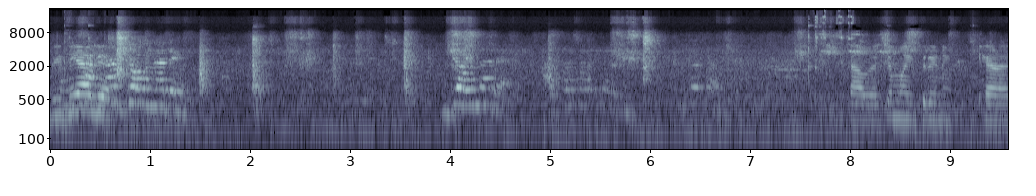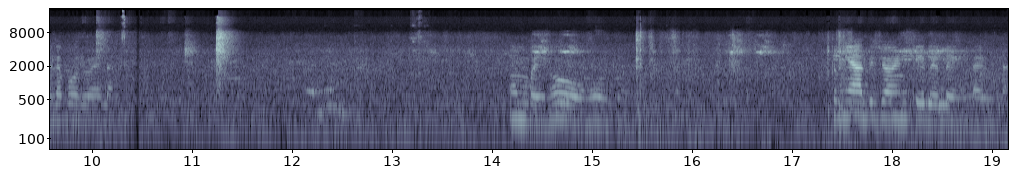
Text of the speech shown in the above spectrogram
दीदी आली आहे. कावळ्याच्या मैत्रिणी खेळायला बोलवायला. मुंबई हो, हो हो तुम्ही आधी जॉईन केलेलं आहे लाईव्हला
